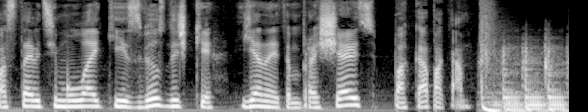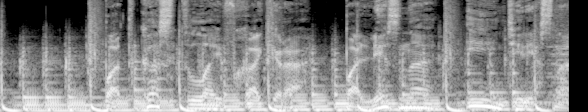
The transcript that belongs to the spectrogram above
поставить ему лайки и звездочки. Я на этом прощаюсь. Пока-пока. Подкаст лайфхакера. Полезно и интересно.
